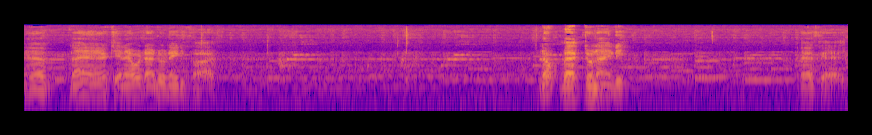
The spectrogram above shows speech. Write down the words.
Uh, okay, now we're down to an 85. Nope, back to a 90. Okay.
